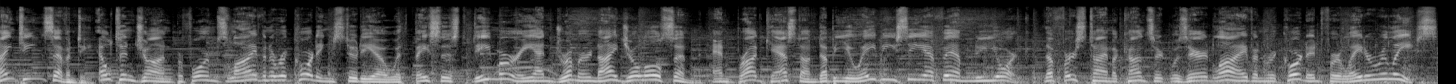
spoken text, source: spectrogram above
1970, Elton John performs live in a recording studio with bassist Dee Murray and drummer Nigel Olsson and broadcast on WABC FM New York. The first time a concert was aired live and recorded for later release.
